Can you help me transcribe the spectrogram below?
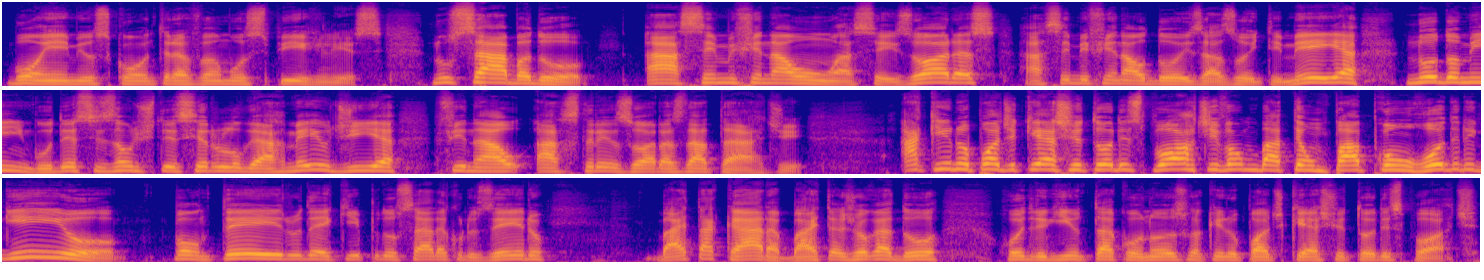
Boêmios contra Vamos Pirles. No sábado, a semifinal 1 às 6 horas, a semifinal 2 às 8 e meia. No domingo, decisão de terceiro lugar, meio-dia, final às 3 horas da tarde. Aqui no podcast Todo Esporte, vamos bater um papo com o Rodriguinho, ponteiro da equipe do Sada Cruzeiro. Baita cara, baita jogador. Rodriguinho está conosco aqui no podcast Todo Esporte.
